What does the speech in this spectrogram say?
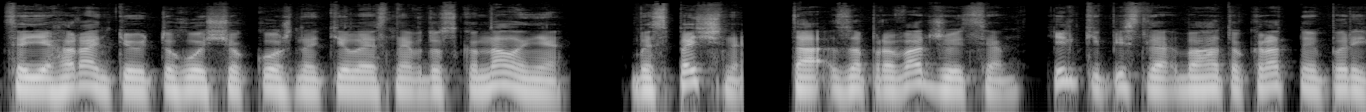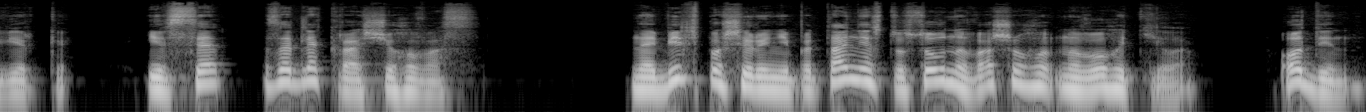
Це є гарантією того, що кожне тілесне вдосконалення безпечне та запроваджується тільки після багатократної перевірки, і все задля кращого вас. Найбільш поширені питання стосовно вашого нового тіла. 1.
